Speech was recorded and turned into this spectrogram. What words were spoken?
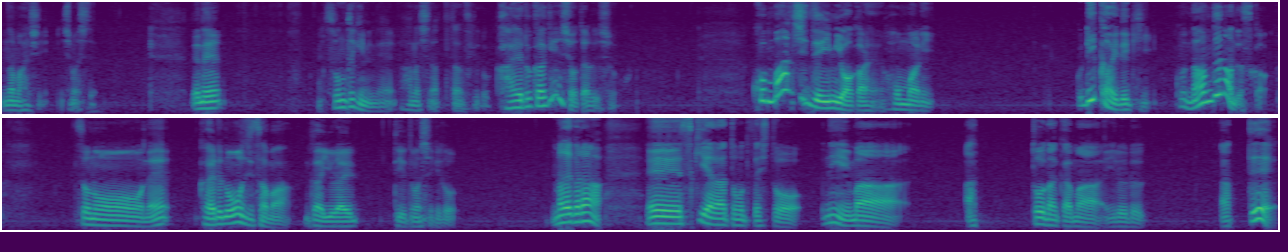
生配信しまして。でね、その時にね、話になってたんですけど、蛙化現象ってあるでしょ。これマジで意味わからへん、ほんまに。理解できん。これなんでなんですか？そのね、カエルの王子様が由来って言ってましたけど、まあだから、えー、好きやなと思ってた人に、まあ、あとなんかまあ、いろいろあって、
